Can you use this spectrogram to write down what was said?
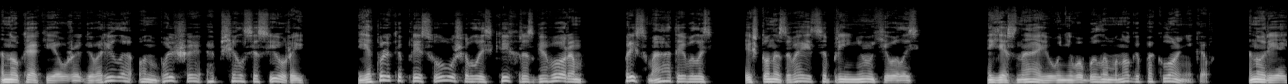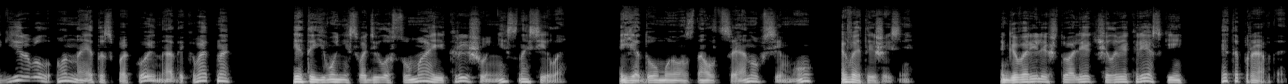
Но, как я уже говорила, он больше общался с Юрой. Я только прислушивалась к их разговорам, присматривалась и, что называется, принюхивалась. Я знаю, у него было много поклонников, но реагировал он на это спокойно, адекватно. Это его не сводило с ума и крышу не сносило. Я думаю, он знал цену всему в этой жизни. Говорили, что Олег человек резкий, это правда.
